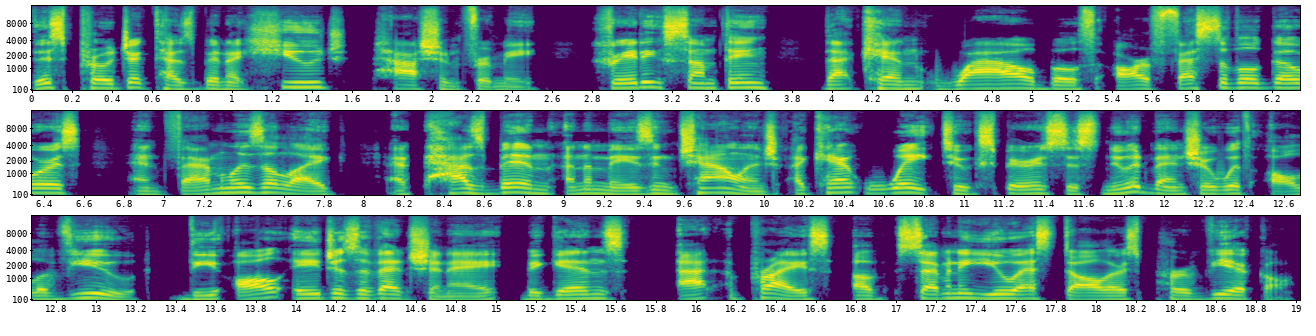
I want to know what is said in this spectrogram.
this project has been a huge passion for me, creating something that can wow both our festival goers and families alike and has been an amazing challenge. I can't wait to experience this new adventure with all of you. The all ages event, Shanae, begins at a price of 70 US dollars per vehicle.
